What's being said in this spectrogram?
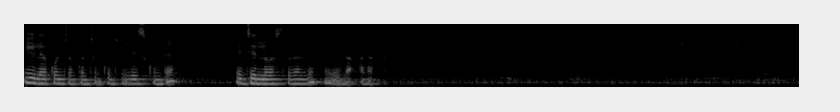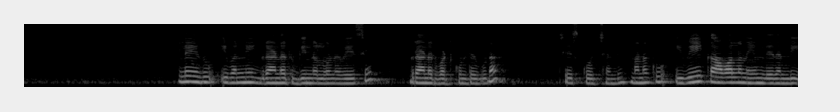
ఇలా కొంచెం కొంచెం కొంచెం వేసుకుంటే ఈ జెల్ వస్తుందండి. ఇలా అలా. లేదు ఇవన్నీ గ్రైండర్ గిన్నెలోనే వేసి గ్రైండర్ పట్టుకుంటే కూడా చేసుకోవచ్చండి. మనకు ఇవే కావాలని ఏం లేదండి.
